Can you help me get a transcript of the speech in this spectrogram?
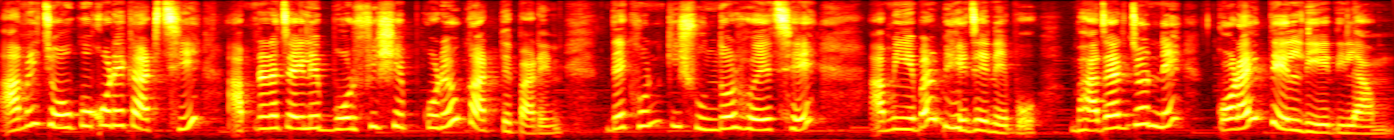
আমি চৌকো করে কাটছি, আপনারা চাইলে বরফি শেপ করেও কাটতে পারেন। দেখুন কি সুন্দর হয়েছে, আমি এবার ভেজে নেব। ভাজার জন্যে কড়াই তেল দিয়ে দিলাম।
